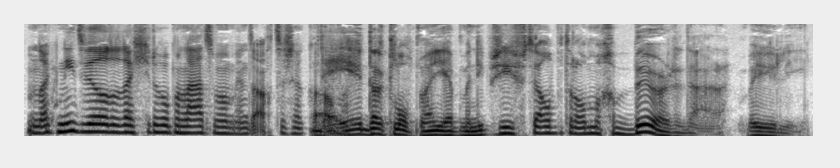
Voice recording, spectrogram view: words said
omdat ik niet wilde dat je er op een later moment achter zou komen. Nee, dat klopt. Maar je hebt me niet precies verteld wat er allemaal gebeurde daar bij jullie.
